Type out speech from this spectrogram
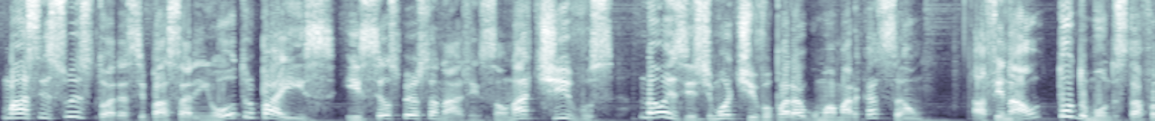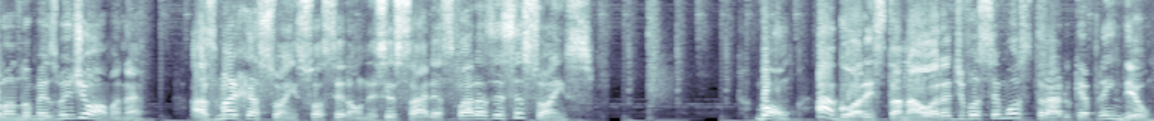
Mas se sua história se passar em outro país e seus personagens são nativos, não existe motivo para alguma marcação. Afinal, todo mundo está falando o mesmo idioma, né? As marcações só serão necessárias para as exceções. Bom, agora está na hora de você mostrar o que aprendeu.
